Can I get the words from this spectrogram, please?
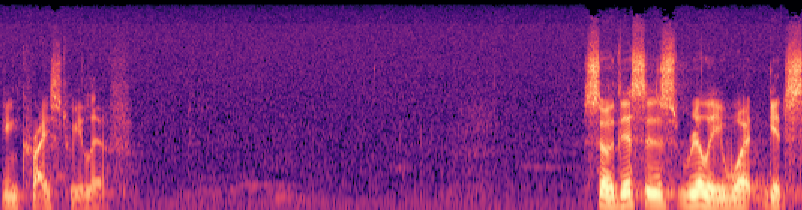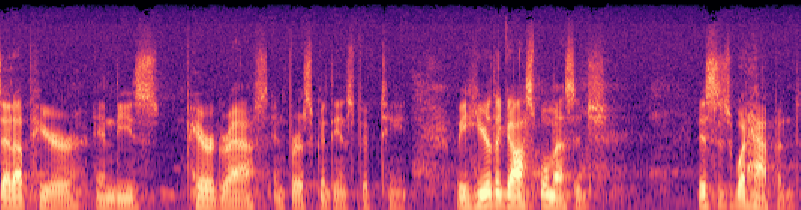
in Christ we live. So, this is really what gets set up here in these paragraphs in 1 Corinthians 15. We hear the gospel message. This is what happened.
